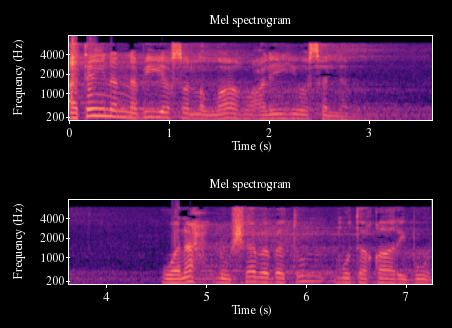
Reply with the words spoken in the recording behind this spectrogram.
أتينا النبي صلى الله عليه وسلم ونحن شببة متقاربون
